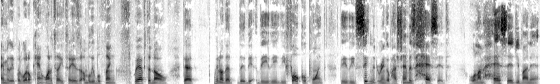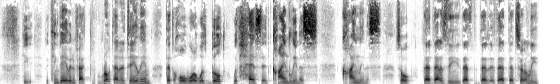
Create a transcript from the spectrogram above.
emulate. But what I want to tell you today is an unbelievable thing. We have to know that we know that the, the, the, the, focal point, the, the signet ring of Hashem is Chesed. Olam Chesed Yibaneh. He, the King David, in fact, wrote that in Tehillim, that the whole world was built with Chesed, kindliness, kindliness. So that that is the that that that that's certainly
